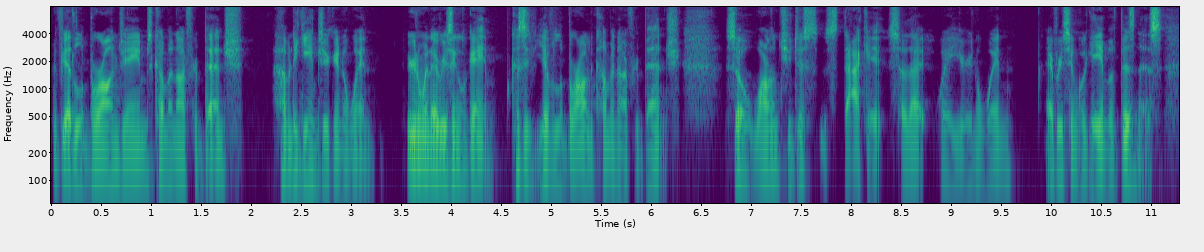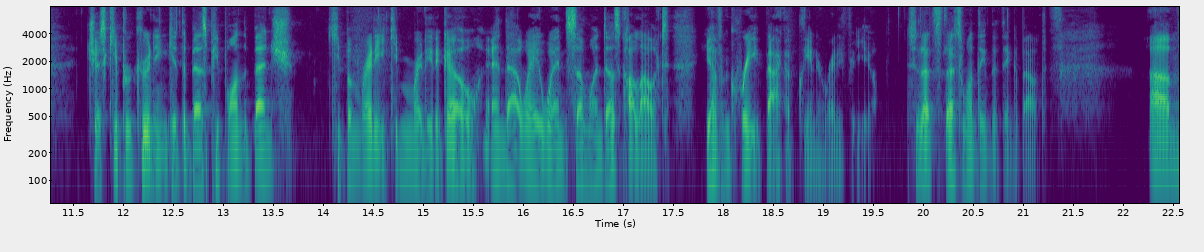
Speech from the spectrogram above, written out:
if you had LeBron James coming off your bench, how many games are you're going to win? You're going to win every single game because you have LeBron coming off your bench. So why don't you just stack it so that way you're going to win every single game of business. Just keep recruiting, get the best people on the bench, keep them ready, keep them ready to go, and that way, when someone does call out, you have a great backup cleaner ready for you. So that's that's one thing to think about. Um,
